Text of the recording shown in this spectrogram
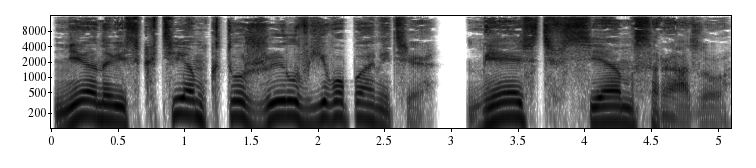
Ненависть к тем, кто жил в его памяти. Месть всем сразу.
